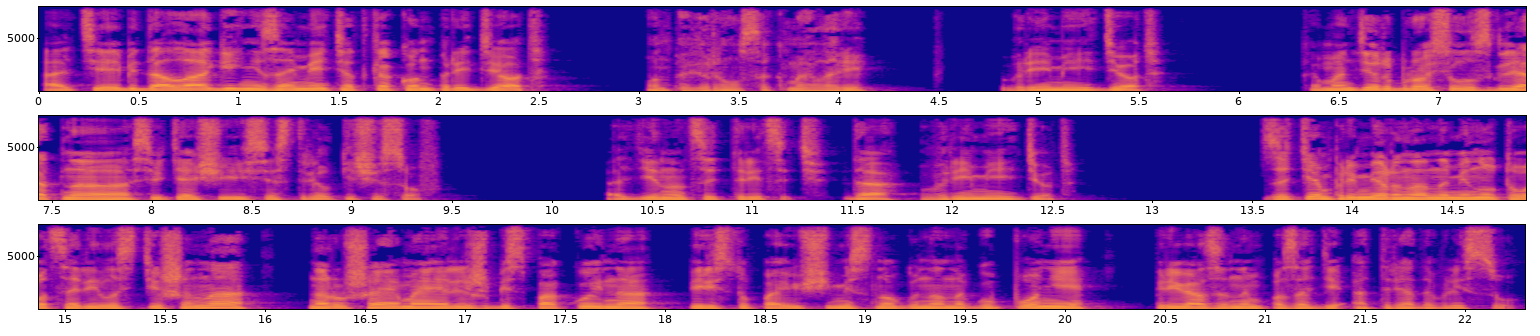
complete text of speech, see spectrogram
«А те бедолаги не заметят, как он придет». Он повернулся к Мэлори. «Время идет». Командир бросил взгляд на светящиеся стрелки часов. «Одиннадцать тридцать. Да, время идет». Затем примерно на минуту воцарилась тишина, нарушаемая лишь беспокойно переступающими с ногу на ногу пони привязанным позади отряда в лесу.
